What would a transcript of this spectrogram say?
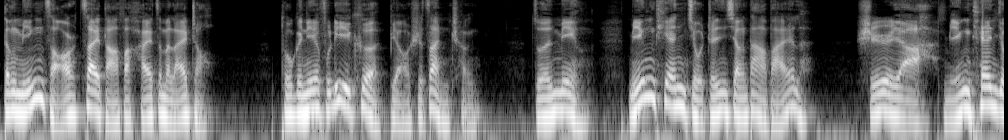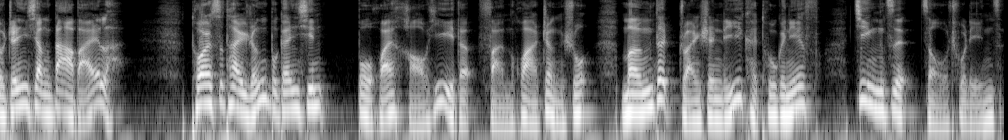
等明早再打发孩子们来找。屠格涅夫立刻表示赞成，遵命。明天就真相大白了。是呀，明天就真相大白了。托尔斯泰仍不甘心。不怀好意的反话正说，猛地转身离开屠格涅夫，径自走出林子。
